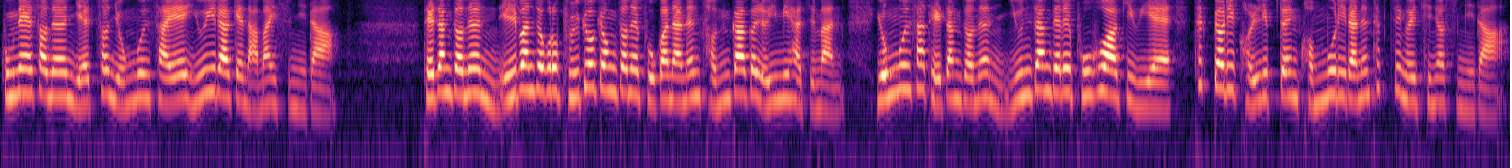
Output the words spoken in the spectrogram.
국내에서는 예천 용문사에 유일하게 남아 있습니다. 대장전은 일반적으로 불교 경전을 보관하는 전각을 의미하지만 용문사 대장전은 윤장대를 보호하기 위해 특별히 건립된 건물이라는 특징을 지녔습니다.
